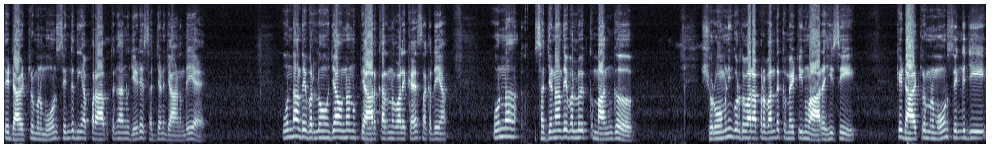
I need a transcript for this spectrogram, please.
ਤੇ ਡਾਕਟਰ ਮਨਮੋਹਨ ਸਿੰਘ ਦੀਆਂ ਪ੍ਰਾਪਤੀਆਂ ਨੂੰ ਜਿਹੜੇ ਸੱਜਣ ਜਾਣਦੇ ਐ, ਉਹਨਾਂ ਦੇ ਵੱਲੋਂ ਜਾਂ ਉਹਨਾਂ ਨੂੰ ਪਿਆਰ ਕਰਨ ਵਾਲੇ ਕਹਿ ਸਕਦੇ ਆ ਉਹਨਾਂ ਸੱਜਣਾਂ ਦੇ ਵੱਲੋਂ ਇੱਕ ਮੰਗ। ਸ਼੍ਰੋਮਣੀ ਗੁਰਦੁਆਰਾ ਪ੍ਰਬੰਧਕ ਕਮੇਟੀ ਨੂੰ ਆ ਰਹੀ ਸੀ ਕਿ ਡਾਕਟਰ ਮਨਮੋਹਨ ਸਿੰਘ ਜੀ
